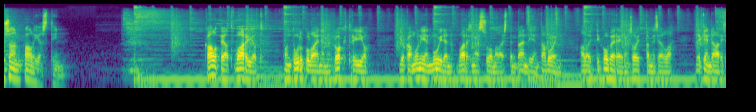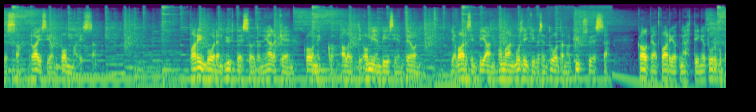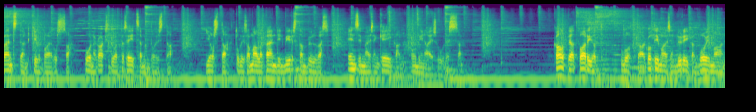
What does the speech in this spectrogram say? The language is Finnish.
Musan paljastin. Kalpeat varjot on turkulainen rock-trio, joka monien muiden varsinaissuomalaisten bändien tavoin aloitti kovereiden soittamisella legendaarisessa Raision pommarissa. Parin vuoden yhteissoiton jälkeen kolmikko aloitti omien biisien teon ja varsin pian oman musiikillisen tuotannon kypsyessä Kalpeat varjot nähtiin jo Turku Bandstand-kilpailussa vuonna 2017, josta tuli samalla bändin virstanpylväs ensimmäisen keikan ominaisuudessa. Kalpeat varjot luottaa kotimaisen lyriikan voimaan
